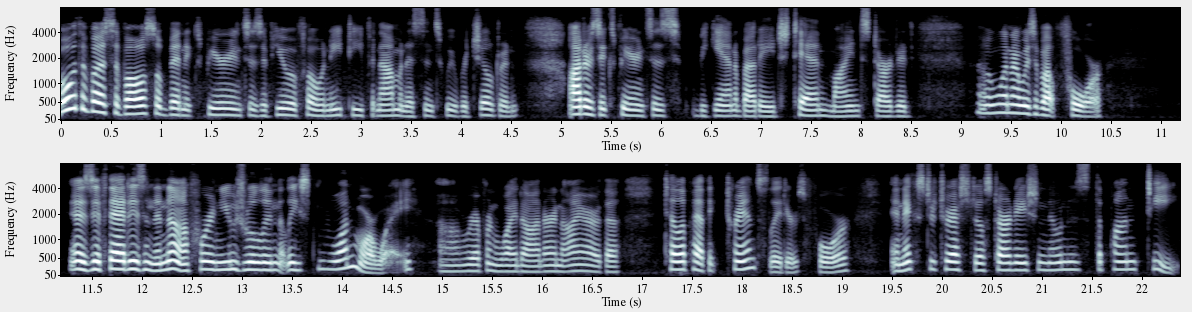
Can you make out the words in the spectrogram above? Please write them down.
Both of us have also been experiences of UFO and ET phenomena since we were children. Otter's experiences began about age 10. Mine started uh, when I was about four. As if that isn't enough, we're unusual in at least one more way. Uh, Reverend White Otter and I are the telepathic translators for an extraterrestrial star nation known as the P'nti,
